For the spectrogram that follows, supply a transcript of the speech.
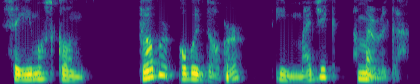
Seguimos con Clover Over Dover y Magic America.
